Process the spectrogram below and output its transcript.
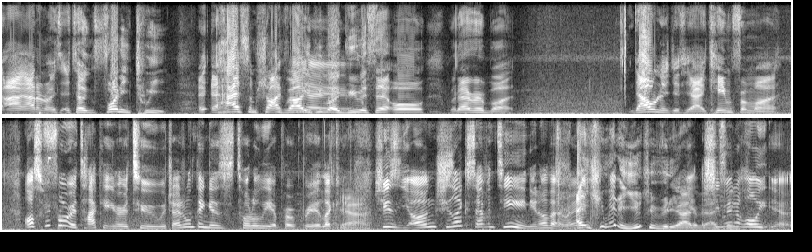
I, I don't know. It's, it's a funny tweet. It, it has some shock value. Yeah, People yeah, agree with it. or whatever. But that one is just yeah. It came from uh Also, people were attacking her too, which I don't think is totally appropriate. Like, Yeah. she's young. She's like 17. You know that, right? and she made a YouTube video out of it. Yeah, I she made think. a whole yeah.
